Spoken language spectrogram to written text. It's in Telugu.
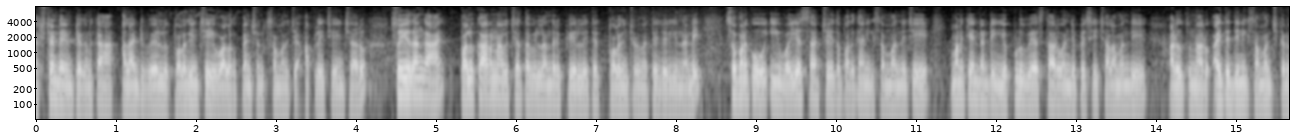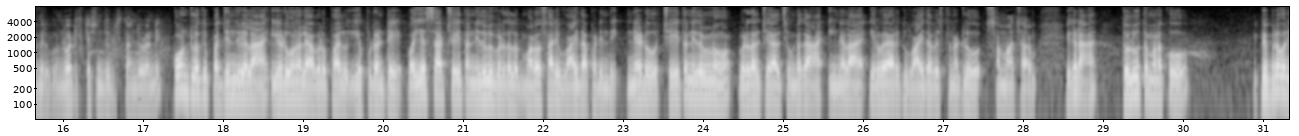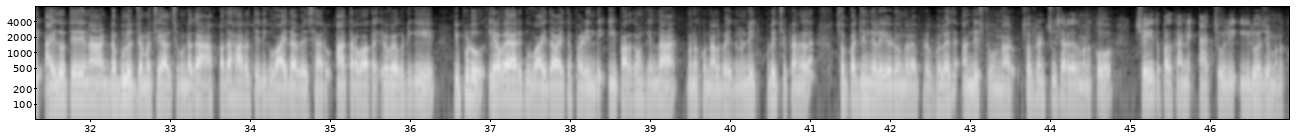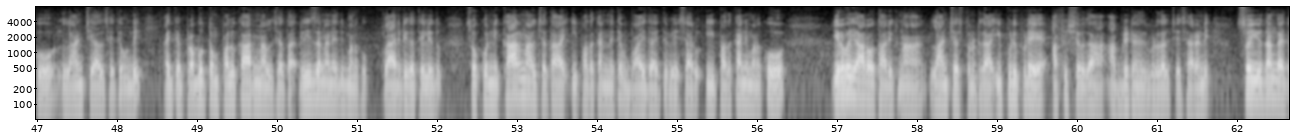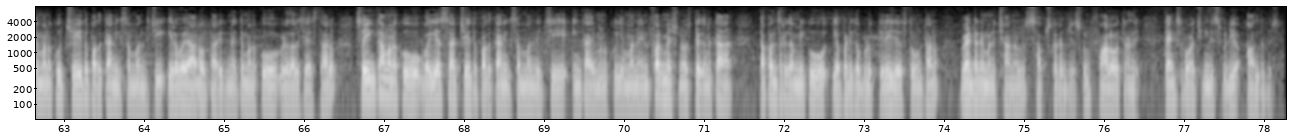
ఎక్స్టెండ్ అయి ఉంటే కనుక అలాంటి వేళ్ళు తొలగించి వాళ్ళకు పెన్షన్కి సంబంధించి అప్లై చేయించారు. సో ఈ విధంగా పలు కారణాల చేత వీళ్ళందరి పేర్లు అయితే తొలగించడం అయితే జరిగిందండి. సో మనకు ఈ వైఎస్ఆర్ చేత పథకానికి సంబంధించి మనకేంటంటే ఎప్పుడు వేస్తారు అని చెప్పేసి చాలామంది అడుగుతున్నారు. అయితే దీనికి సంబంధించి ఇక్కడ మీరు నోటిఫికేషన్ చూపిస్తాను చూడండి. అకౌంట్లోకి పద్దెనిమిది వేల ఏడు వందల యాభై రూపాయలు ఎప్పుడంటే వైఎస్ఆర్ చేయుత నిధులు విడుదల మరోసారి వాయిదా పడింది. నేడు చేయుత నిధులను విడుదల చేయాల్సి ఉండగా ఈ నెల ఇరవై ఆరుకి వాయిదా వేస్తున్నట్లు సమాచారం. ఇక్కడ తొలుత మనకు ఫిబ్రవరి ఐదో తేదీన డబ్బులు జమ చేయాల్సి ఉండగా పదహారో తేదీకి వాయిదా వేశారు. ఆ తర్వాత ఇరవై ఒకటికి ఇప్పుడు ఇరవై ఆరుకి వాయిదా అయితే పడింది. ఈ పథకం కింద మనకు నలభై ఐదు నుండి ఇప్పుడే చెప్పాను కదా సో పద్దెనిమిది వేల ఏడు వందల యాభై రూపాయలు అయితే అందిస్తూ ఉన్నారు. సో ఫ్రెండ్స్ చూశారు కదా మనకు చేయుత పథకాన్ని యాక్చువల్లీ ఈ రోజే మనకు లాంచ్ చేయాల్సి అయితే ఉంది. అయితే ప్రభుత్వం పలు కారణాల చేత రీజన్ అనేది మనకు క్లారిటీగా తెలియదు సో కొన్ని కారణాల చేత ఈ పథకాన్ని అయితే వాయిదా అయితే వేశారు. ఈ పథకాన్ని మనకు ఇరవై ఆరో తారీఖున లాంచ్ చేస్తున్నట్టుగా ఇప్పుడిప్పుడే అఫీషియల్గా అప్డేట్ అనేది విడుదల చేశారండి. సో ఈ విధంగా అయితే మనకు చేయుత పథకానికి సంబంధించి ఇరవై ఆరో తారీఖున అయితే మనకు విడుదల చేస్తారు. సో ఇంకా మనకు వైఎస్ఆర్ చేయుత పథకానికి సంబంధించి ఇంకా మనకు ఏమైనా ఇన్ఫర్మేషన్ వస్తే కనుక తప్పనిసరిగా మీకు ఎప్పటికప్పుడు తెలియజేస్తూ ఉంటాను. వెంటనే మన ఛానల్ సబ్స్క్రైబ్ చేసుకొని ఫాలో అవుతారండి thanks for watching this video all the best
